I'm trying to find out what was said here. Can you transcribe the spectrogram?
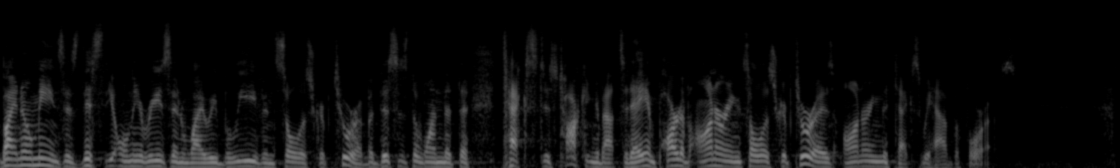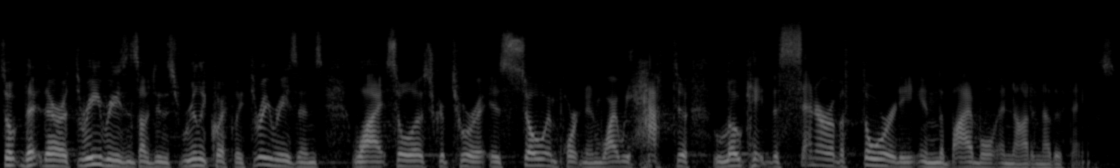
by no means is this the only reason why we believe in sola scriptura, but this is the one that the text is talking about today. And part of honoring sola scriptura is honoring the text we have before us. So th- there are three reasons, I'll do this really quickly, three reasons why sola scriptura is so important and why we have to locate the center of authority in the Bible and not in other things.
